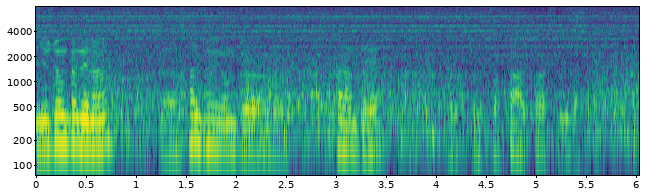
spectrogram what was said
이 정도면은 어, 산소 용접하는데 어, 좀 적당할 것 같습니다.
